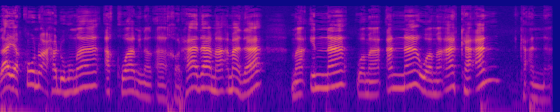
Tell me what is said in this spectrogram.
لا يكون أحدهما أقوى من الآخر. هذا ما ماذا؟ ما إن وما أن وما كأن كأن.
